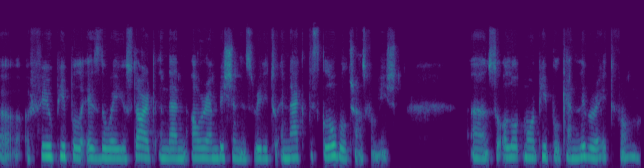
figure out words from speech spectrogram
uh, a few people is the way you start, and then our ambition is really to enact this global transformation. Uh, so a lot more people can liberate from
